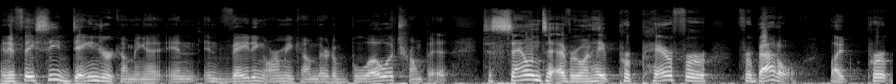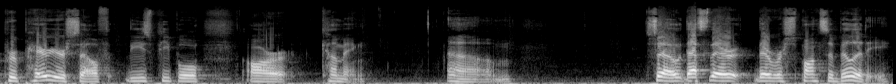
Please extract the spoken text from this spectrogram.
And if they see danger coming, an invading army come, they're to blow a trumpet to sound to everyone, hey, prepare for, for battle. Like, pre- prepare yourself. These people are coming. Um, so that's their, their responsibility.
